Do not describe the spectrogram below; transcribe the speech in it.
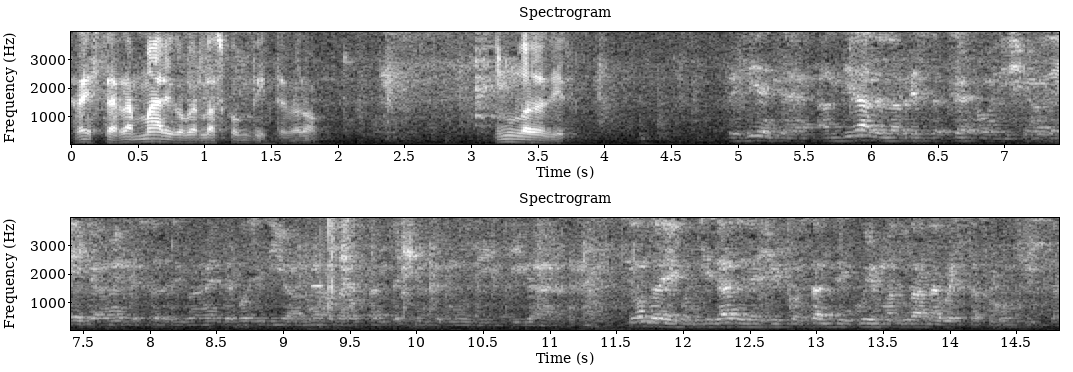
Resta il rammarico per la sconfitta però, nulla da dire. Presidente, al di là della prestazione, come diceva lei, chiaramente è stata sicuramente positiva, almeno per 85 minuti di gara. Secondo lei, considerate le circostanze in cui è maturata questa sconfitta,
